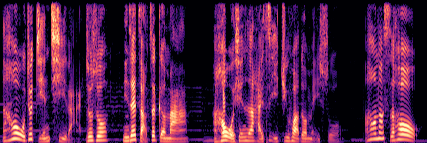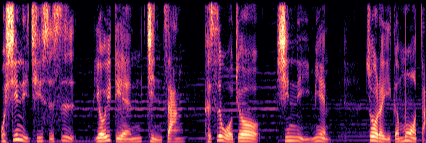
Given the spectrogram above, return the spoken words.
然后我就捡起来，就说：“你在找这个吗？”然后我先生还是一句话都没说。然后那时候我心里其实是有一点紧张，可是我就心里面做了一个默祷，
